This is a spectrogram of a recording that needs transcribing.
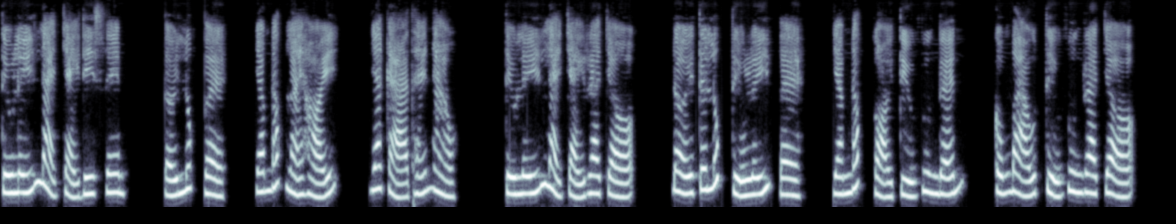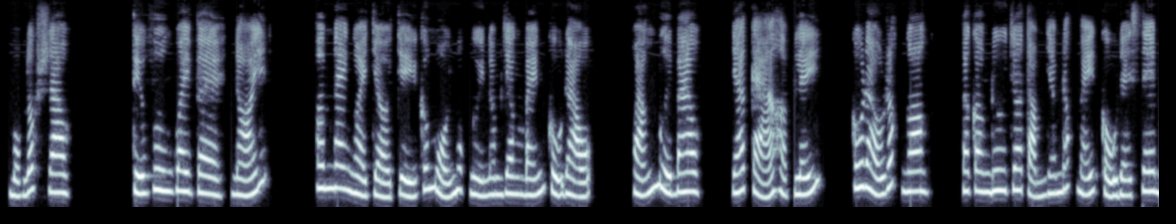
Tiểu lý lại chạy đi xem. Tới lúc về, giám đốc lại hỏi, giá cả thế nào? Tiểu lý lại chạy ra chợ. Đợi tới lúc tiểu lý về, Giám đốc gọi Tiểu Vương đến, cũng bảo Tiểu Vương ra chợ. Một lúc sau, Tiểu Vương quay về, nói, hôm nay ngoài chợ chỉ có mỗi một người nông dân bán củ đậu, khoảng 10 bao, giá cả hợp lý, củ đậu rất ngon, và còn đưa cho tổng giám đốc mấy cụ để xem.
